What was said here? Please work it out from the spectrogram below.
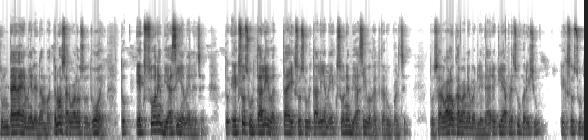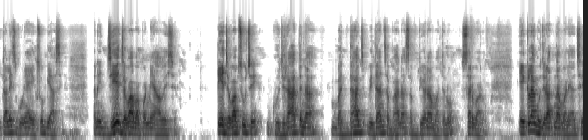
ચૂંટાયેલા એમએલએના મતનો સરવાળો શોધવો હોય, તો એકસો ને બ્યાસી એમએલએ છે. તો એકસો સુડતાલીસ વત્તા એકસો સુડતાલીસ એમ એકસો ને બ્યાસી વખત કરવું પડશે. તો સરવાળો કરવાને બદલે ડાયરેક્ટલી આપણે શું કરીશું? એકસો સુડતાલીસ ગુણ્યા એકસો બ્યાસી. અને જે જવાબ આપણને આવે છે, તે જવાબ શું છે? ગુજરાતના બધા જ વિધાનસભાના સભ્યોના મતનો સરવાળો. એકલા ગુજરાતના મળ્યા છે.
